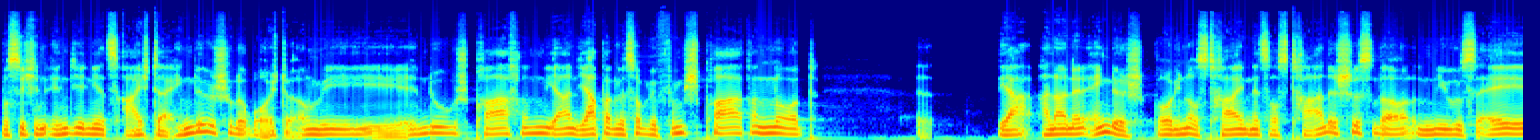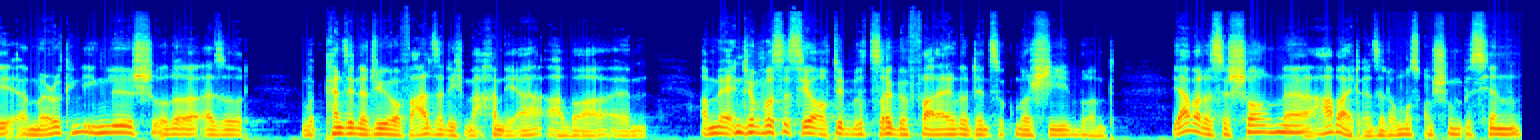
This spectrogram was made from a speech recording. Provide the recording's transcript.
Muss ich in Indien jetzt reicht da Englisch oder bräuchte irgendwie Hindu-Sprachen? Ja, in Japan ist irgendwie fünf Sprachen und ja, allein in Englisch. Brauche ich in Australien jetzt Australisches oder in USA American English oder also man kann sie natürlich auch wahnsinnig machen, ja, aber ähm, am Ende muss es ja auch den Nutzer gefallen und den Zugmaschinen und ja, aber das ist schon eine Arbeit. Also da muss man schon ein bisschen,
